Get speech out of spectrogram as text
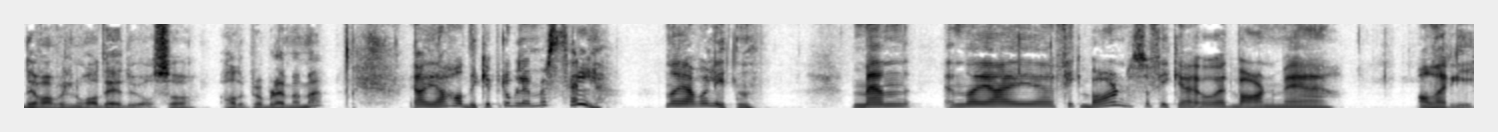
Det var vel noe av det du også hadde problemer med? Ja, jeg hadde ikke problemer selv når jeg var liten. Men når jeg fikk barn, så fikk jeg jo et barn med allergi.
